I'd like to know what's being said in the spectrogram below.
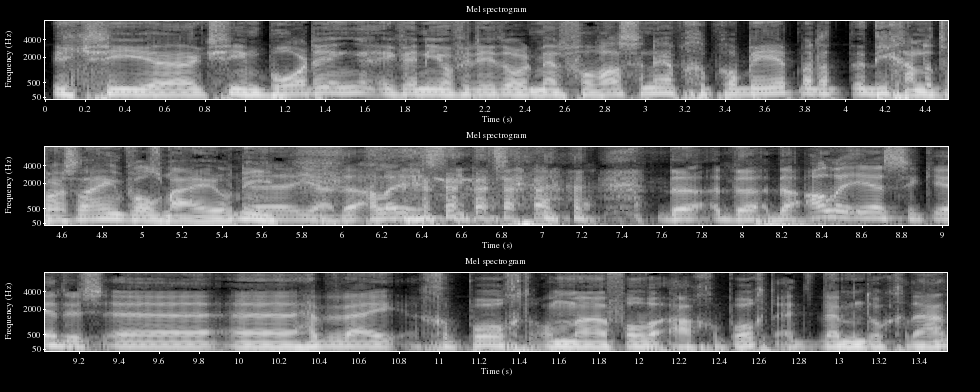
Ik zie, uh, ik zie een boarding. Ik weet niet of je dit ooit met volwassenen hebt geprobeerd, maar dat, die gaan er dwars heen volgens mij, of niet? Uh, ja, de allereerste, de, de, de allereerste keer dus hebben wij gepoogd om, vol, ah, gepoogd, we hebben het ook gedaan,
